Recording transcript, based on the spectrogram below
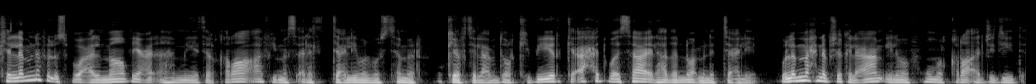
تكلمنا في الأسبوع الماضي عن أهمية القراءة في مسألة التعليم المستمر وكيف تلعب دور كبير كأحد وسائل هذا النوع من التعليم. ولمحنا بشكل عام إلى مفهوم القراءة الجديدة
